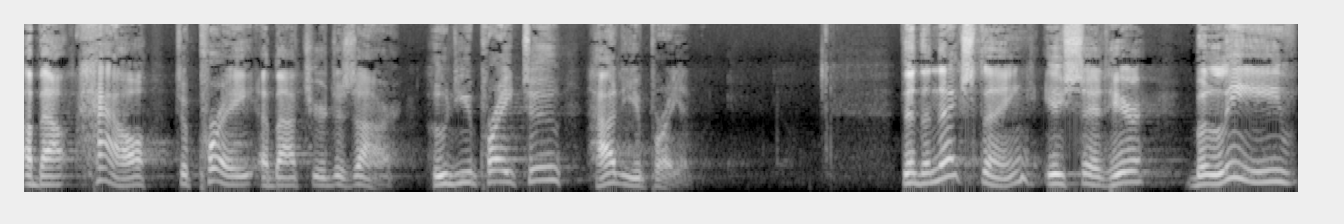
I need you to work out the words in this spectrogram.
about how to pray about your desire. Who do you pray to? How do you pray it? Then the next thing is said here, believe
